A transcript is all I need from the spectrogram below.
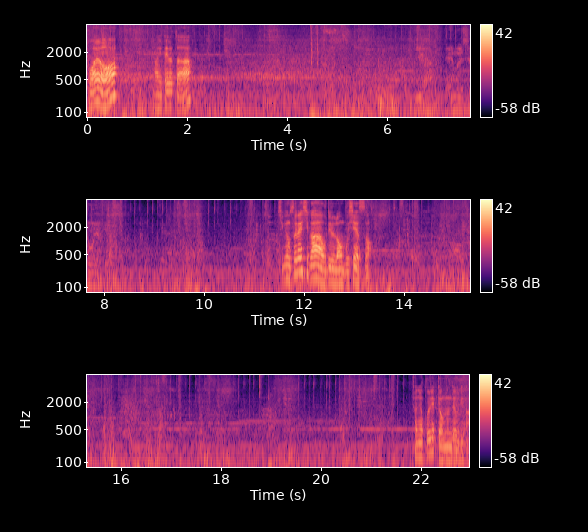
좋아요. 많이 때렸다. 지금 쓰레쉬가 우리를 너무 무시했어. 전혀 꿀릴 게 없는데 우리가.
